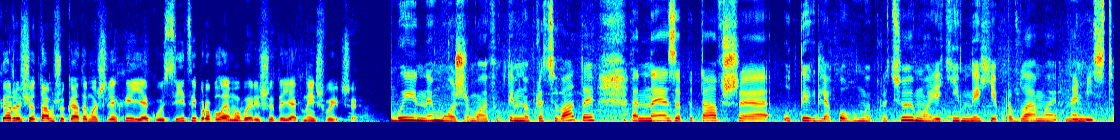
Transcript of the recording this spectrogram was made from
Каже, що там шукатимуть шляхи, як усі ці проблеми вирішити якнайшвидше. Ми не можемо ефективно працювати, не запитавши у тих, для кого ми працюємо, які в них є проблеми на місці.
